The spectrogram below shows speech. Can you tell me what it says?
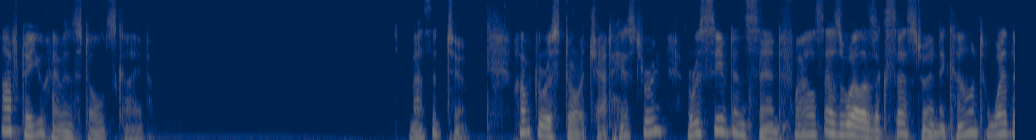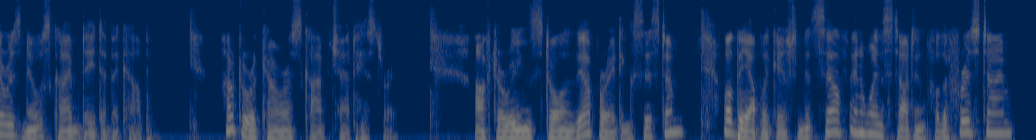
after you have installed Skype. Method 2. How to restore chat history, received and sent files, as well as access to an account where there is no Skype data backup. How to recover Skype chat history. After reinstalling the operating system or the application itself and when starting for the first time,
